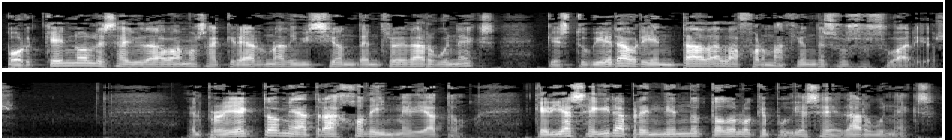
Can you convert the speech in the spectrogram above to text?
¿por qué no les ayudábamos a crear una división dentro de DarwinX que estuviera orientada a la formación de sus usuarios? El proyecto me atrajo de inmediato quería seguir aprendiendo todo lo que pudiese de DarwinX.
